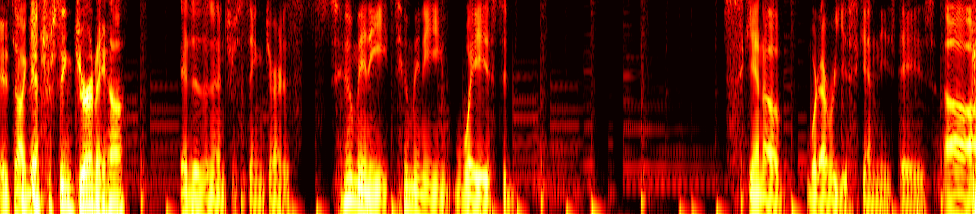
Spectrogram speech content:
It's So an guess- interesting journey, huh? It is an interesting journey. It's too many, too many ways to skin a whatever you skin these days. Uh,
